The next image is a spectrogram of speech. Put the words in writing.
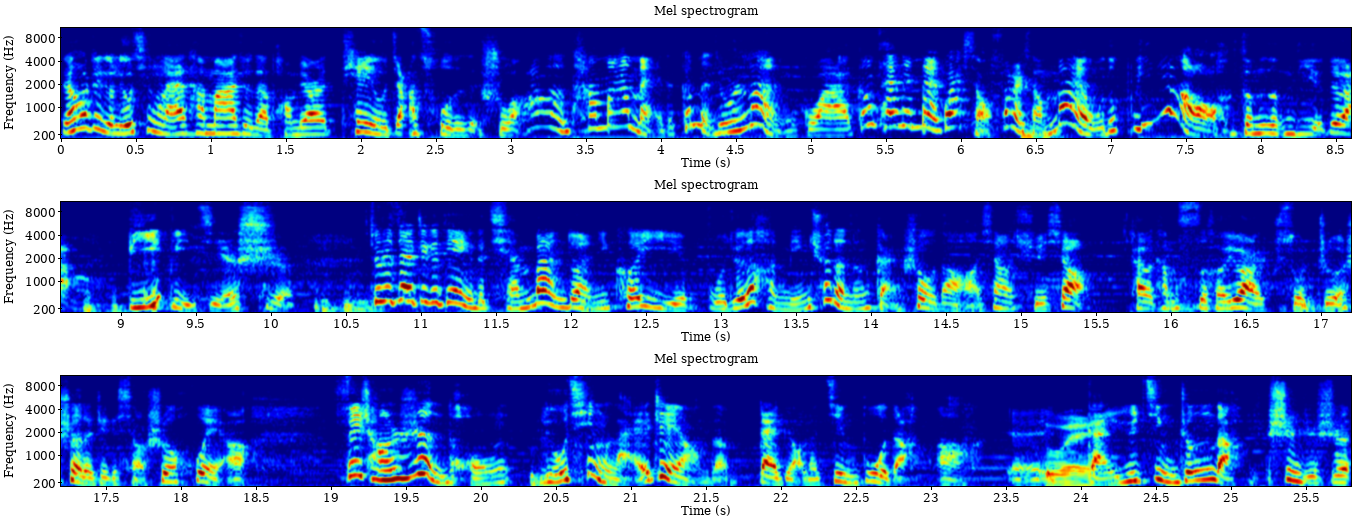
然后这个刘庆来他妈就在旁边添油加醋的在说啊，他妈买的根本就是烂瓜，刚才那卖瓜小贩想卖我都不要，怎么怎么地，对吧？比比皆是，就是在这个电影的前半段，你可以我觉得很明确的能感受到啊，像学校还有他们四合院所折射的这个小社会啊。非常认同刘庆来这样的代表了进步的啊，呃对，敢于竞争的，甚至是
